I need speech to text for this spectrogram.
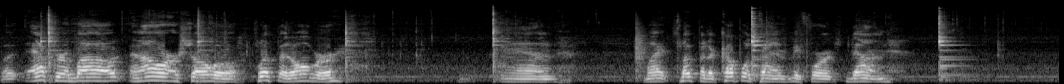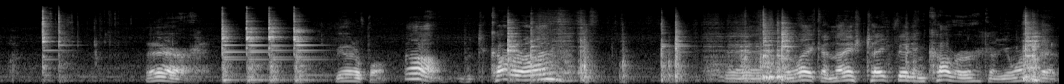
But after about an hour or so, we'll flip it over and might flip it a couple times before it's done. There. Beautiful. Oh, put the cover on. And I like a nice tight fitting cover because you want that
